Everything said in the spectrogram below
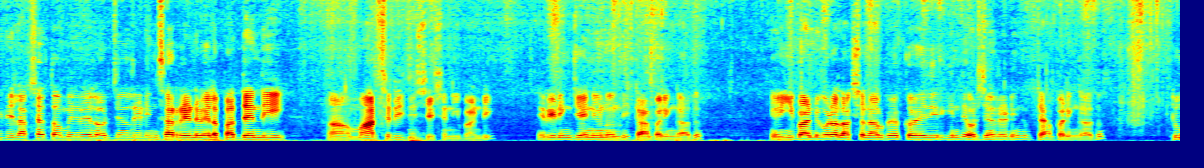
ఇది లక్ష తొమ్మిది వేలు ఒరిజినల్ రీడింగ్ సార్ రెండు వేల పద్దెనిమిది మార్చ్ రిజిస్ట్రేషన్ ఈ బండి. రీడింగ్ జెన్యున్ ఉంది ట్యాంపరింగ్ కాదు. ఈ బండి కూడా లక్ష నలభై ఒక్క వేలు తిరిగింది ఒరిజినల్ రీడింగ్ ట్యాంపరింగ్ కాదు. Two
